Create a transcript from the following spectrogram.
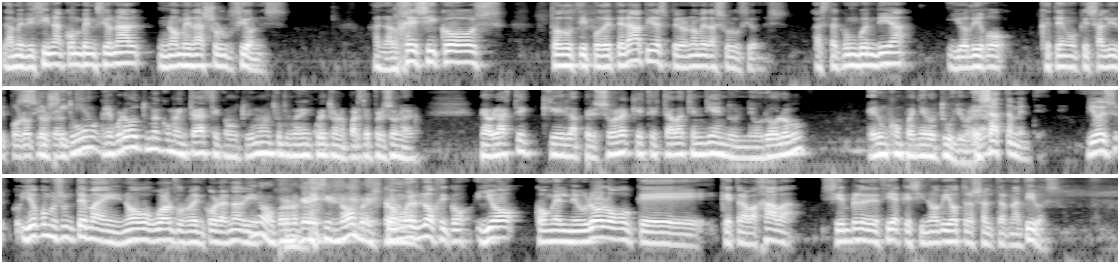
La medicina convencional no me da soluciones. Analgésicos, todo tipo de terapias, pero no me da soluciones. Hasta que un buen día yo digo que tengo que salir por otro sí, sitio. recuerdo que tú me comentaste cuando tuvimos nuestro primer encuentro en la parte personal, me hablaste que la persona que te estaba atendiendo, el neurólogo, era un compañero tuyo, ¿verdad? Exactamente. Yo, yo como es un tema y no guardo rencor a nadie. No, pero no quiero decir nombres. Como es lógico, yo con el neurólogo que, que trabajaba, siempre le decía que si no había otras alternativas.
